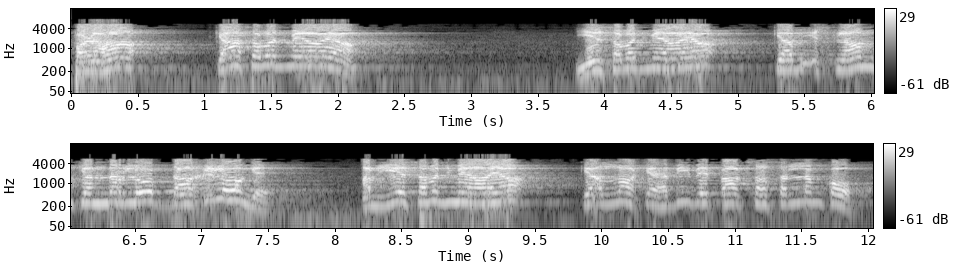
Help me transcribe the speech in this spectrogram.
پڑھا، کیا سمجھ میں آیا؟ یہ سمجھ میں آیا کہ اب اسلام کے اندر لوگ داخل ہوں گے۔ اب یہ سمجھ میں آیا کہ اللہ کے حبیب پاک صلی اللہ علیہ وسلم کو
